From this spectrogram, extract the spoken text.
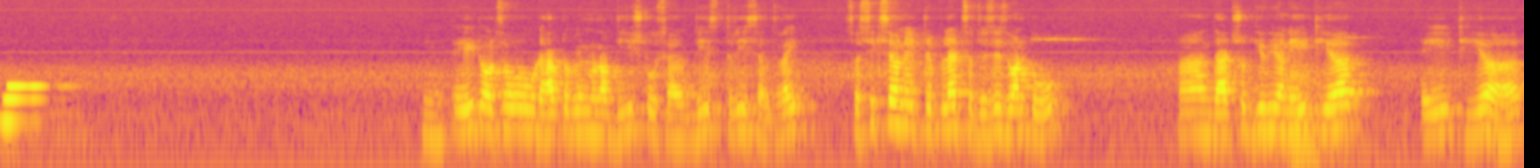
Hmm, Hmm, 8 also would have to be in one of these two cells these three cells right? So 6 7 8 triplet so this is 1 2 and that should give you an 8 here 8 here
